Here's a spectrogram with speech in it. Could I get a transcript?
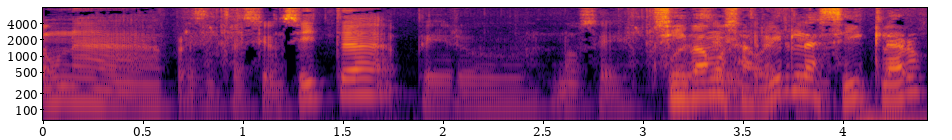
una presentacioncita, pero no sé. Sí, vamos a oírla, sí, claro.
